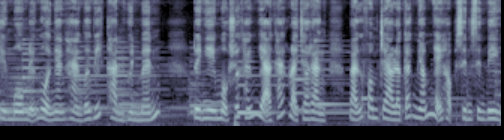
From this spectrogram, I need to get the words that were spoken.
chuyên môn để ngồi ngang hàng với Viết Thành, Huỳnh Mến. Tuy nhiên, một số khán giả khác lại cho rằng bản phong trào là các nhóm nhảy học sinh sinh viên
